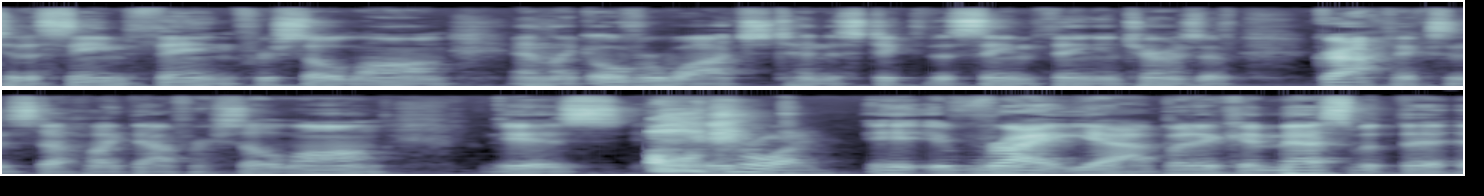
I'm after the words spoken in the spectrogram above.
to the same thing for so long and like overwatch tend to stick to the same thing in terms of graphics and stuff like that for so long is ultra wide. It, it, right, yeah, but it can mess with the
